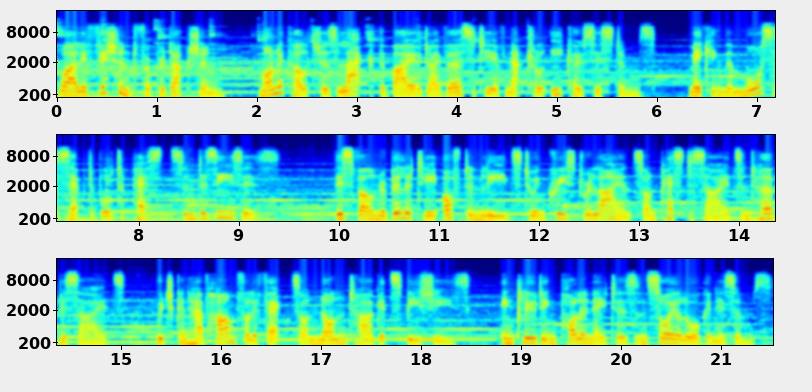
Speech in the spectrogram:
While efficient for production, monocultures lack the biodiversity of natural ecosystems, making them more susceptible to pests and diseases. This vulnerability often leads to increased reliance on pesticides and herbicides, which can have harmful effects on non-target species, including pollinators and soil organisms.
